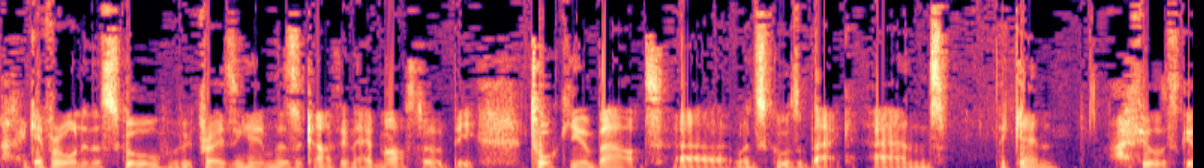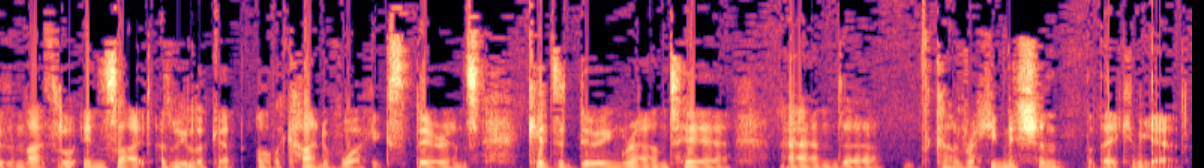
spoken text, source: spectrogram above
I think everyone in the school would be praising him. This is the kind of thing the headmaster would be talking about uh, when schools are back. And again, I feel this gives a nice little insight as we look at oh, the kind of work experience kids are doing around here and uh, the kind of recognition that they can get.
